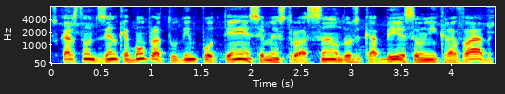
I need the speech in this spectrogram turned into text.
os caras estão dizendo que é bom para tudo, impotência, menstruação, dor de cabeça, unha encravada,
